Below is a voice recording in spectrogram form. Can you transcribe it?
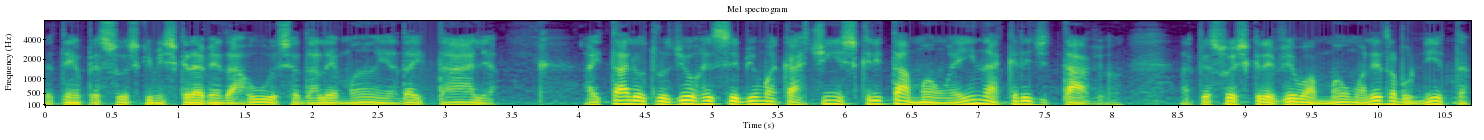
Eu tenho pessoas que me escrevem da Rússia, da Alemanha, da Itália. A Itália, outro dia, eu recebi uma cartinha escrita à mão, é inacreditável. A pessoa escreveu à mão, uma letra bonita.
